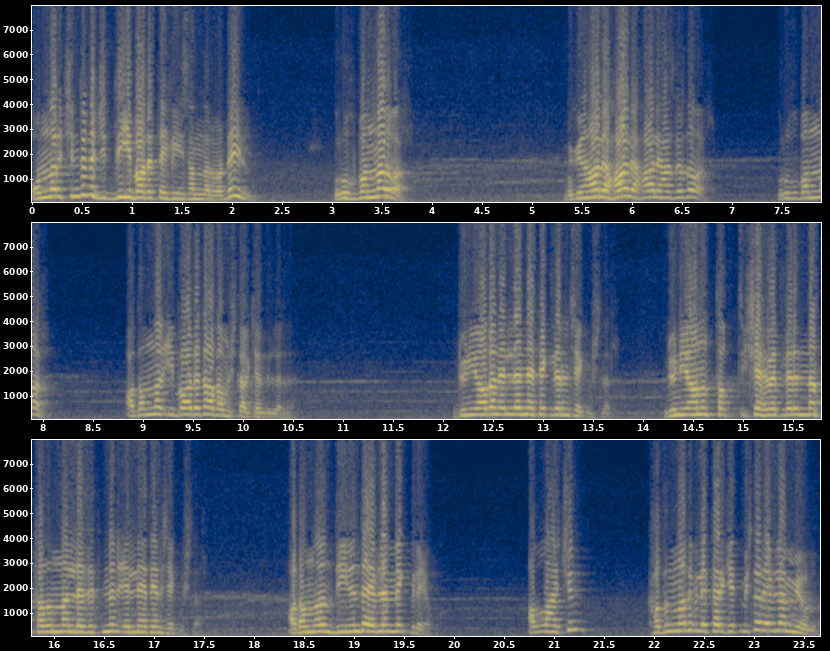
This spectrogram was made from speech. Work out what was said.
onlar içinde de ciddi ibadet ehli insanlar var değil mi? Ruhbanlar var. Bugün hala hala hali hazırda var. Ruhbanlar. Adamlar ibadete adamışlar kendilerine. Dünyadan ellerini eteklerini çekmişler. Dünyanın şehvetlerinden, tadından, lezzetinden elini eteğini çekmişler. Adamların dininde evlenmek bile yok. Allah için kadınları bile terk etmişler, evlenmiyorlar.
